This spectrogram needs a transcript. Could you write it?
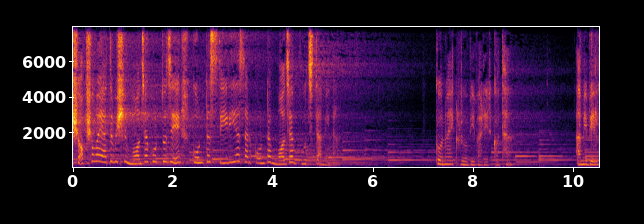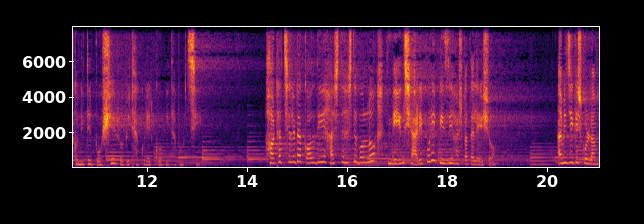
সবসময় এত বেশি মজা করতো যে কোনটা সিরিয়াস আর কোনটা মজা বুঝতামই না। কোনো এক রবিবারের কথা। আমি বেলকনিতে বসে রবি ঠাকুরের কবিতা পড়ছি। হঠাৎ ছেলেটা কল দিয়ে হাসতে হাসতে বলল, নীল শাড়ি পরে পিজি হাসপাতালে এসো। আমি জিজ্ঞেস করলাম,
